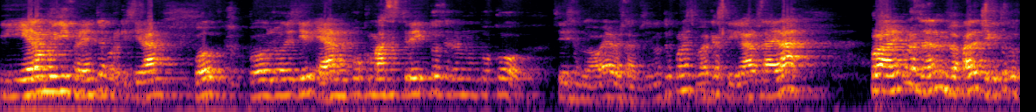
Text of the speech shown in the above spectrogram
Y era muy diferente porque si eran, puedo, puedo, yo decir, eran un poco más estrictos, eran un poco, sí, diciendo, a ver, o sea, si no te pones te voy a castigar, o sea, era, para mí por lo general mis papás de chiquito, pues,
